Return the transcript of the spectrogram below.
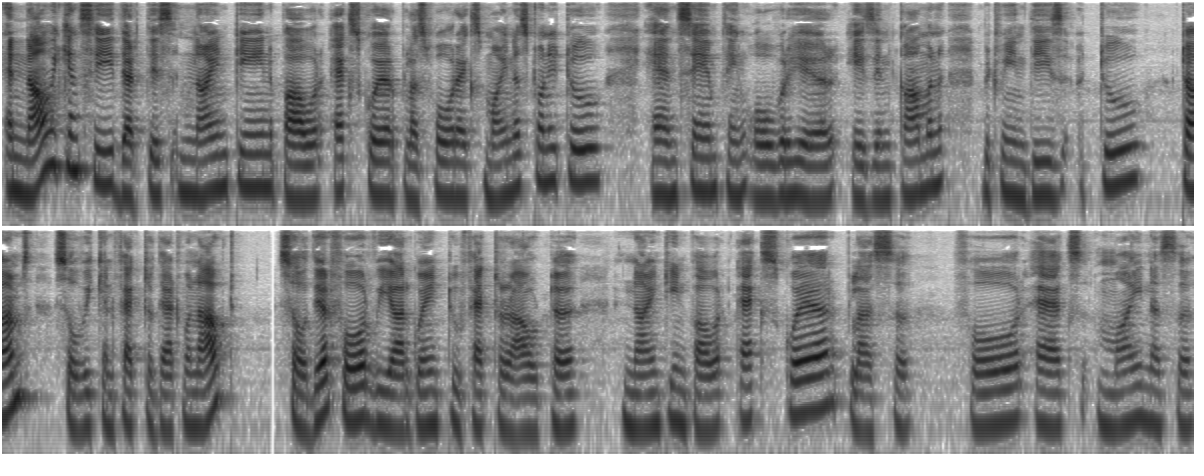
and now we can see that this 19 power x square plus 4x minus 22 and same thing over here is in common between these two terms. So we can factor that one out. So therefore we are going to factor out uh, 19 power x square plus uh, 4x minus uh,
